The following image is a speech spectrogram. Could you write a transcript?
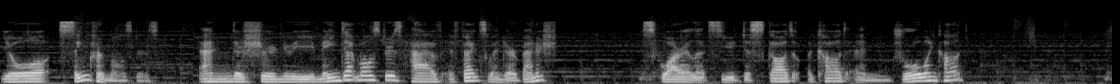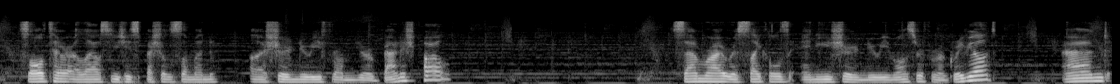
your synchro monsters. And the Shiranui main deck monsters have effects when they're banished, Squire lets you discard a card and draw one card. Solitaire allows you to special summon a Shiranui from your banished pile. Samurai recycles any Shiranui monster from a graveyard. And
